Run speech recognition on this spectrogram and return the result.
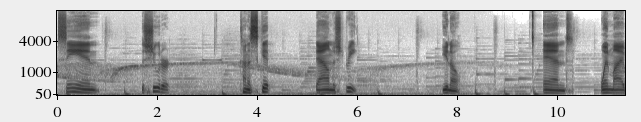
seeing the shooter kind of skip down the street, you know. And when my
